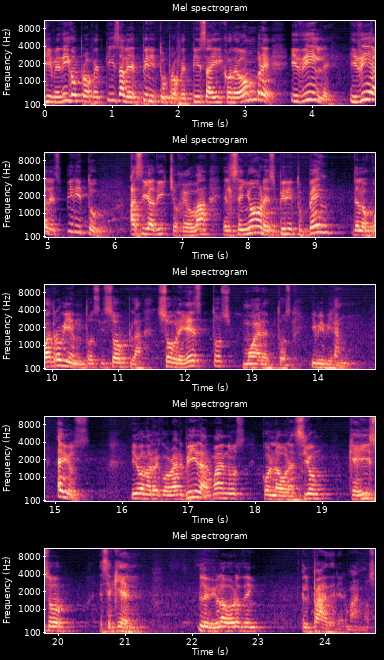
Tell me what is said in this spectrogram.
Y me dijo, profetiza al Espíritu, profetiza, hijo de hombre, y dile, y di al Espíritu. Así ha dicho Jehová, el Señor, Espíritu, ven. de los cuatro vientos y sopla sobre estos muertos y vivirán. Ellos iban a recobrar vida, hermanos, con la oración que hizo Ezequiel. Le dio la orden el Padre, hermanos.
